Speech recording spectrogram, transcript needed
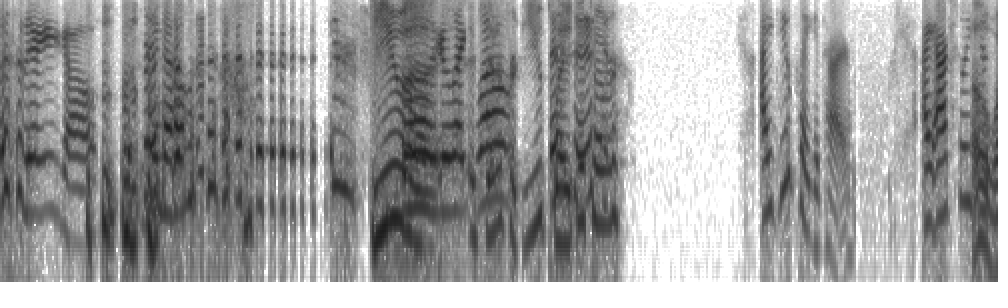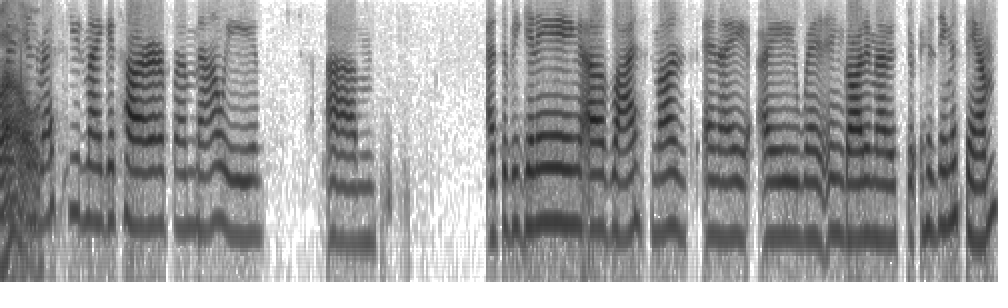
there you go. You know. do you Oh, uh you're like, well, jennifer do you play guitar I do play guitar. I actually Oh, just wow. went and rescued my guitar from Maui um at the beginning of last month and I I went and got him at a. His name is Sam.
